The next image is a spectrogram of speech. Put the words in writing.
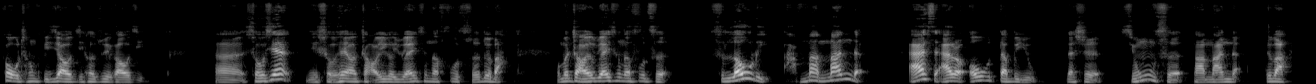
构成比较级和最高级。呃，首先你首先要找一个原型的副词，对吧？我们找一个原型的副词。Slowly 啊，慢慢的，s l o w 那是形容词，慢慢的，对吧？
